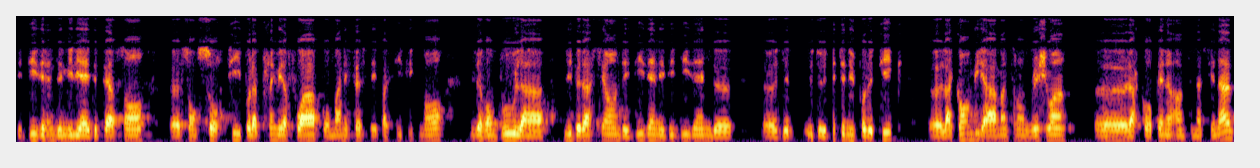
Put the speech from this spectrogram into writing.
Des dizaines de milliers de personnes sont sorties pour la première fois pour manifester pacifiquement. Nous avons vu la libération des dizaines et des dizaines de, de détenus politiques. la Gambie a maintenant rejoint euh, la pénale internationale.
